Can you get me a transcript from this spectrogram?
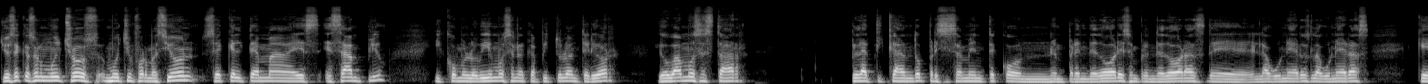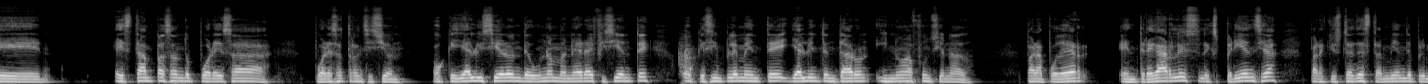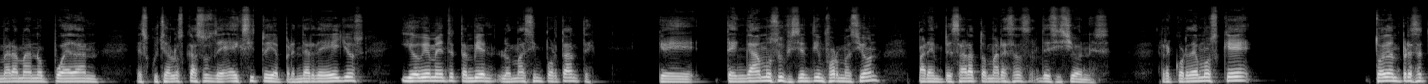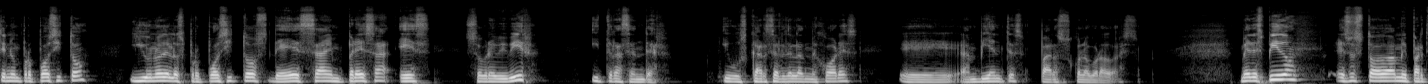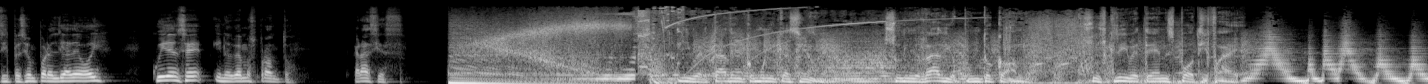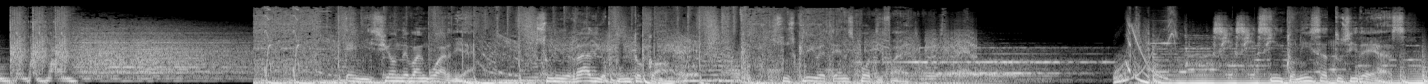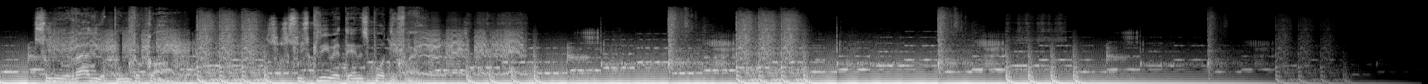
Yo sé que son muchos, mucha información, sé que el tema es, es amplio y como lo vimos en el capítulo anterior, yo vamos a estar platicando precisamente con emprendedores, emprendedoras de laguneros, laguneras que están pasando por esa, por esa transición o que ya lo hicieron de una manera eficiente o que simplemente ya lo intentaron y no ha funcionado para poder entregarles la experiencia para que ustedes también de primera mano puedan escuchar los casos de éxito y aprender de ellos. Y obviamente también, lo más importante, que tengamos suficiente información para empezar a tomar esas decisiones. Recordemos que toda empresa tiene un propósito y uno de los propósitos de esa empresa es sobrevivir y trascender y buscar ser de las mejores eh, ambientes para sus colaboradores. Me despido. Eso es toda mi participación por el día de hoy. Cuídense y nos vemos pronto. Gracias. Libertad en comunicación. Sunirradio.com. Suscríbete en Spotify. Emisión de vanguardia. Sunirradio.com. Suscríbete en Spotify. Sintoniza tus ideas. Suniradio.com. Suscríbete en Spotify.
